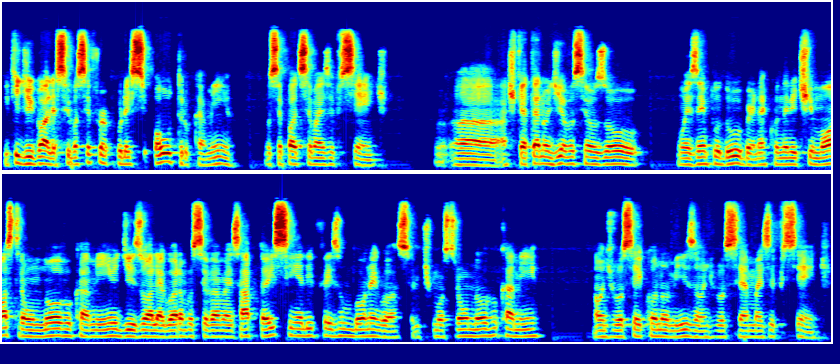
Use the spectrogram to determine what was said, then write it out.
e que diga, olha, se você for por esse outro caminho, você pode ser mais eficiente. Uh, acho que até no dia você usou um exemplo do Uber, né? Quando ele te mostra um novo caminho e diz, olha, agora você vai mais rápido, aí sim ele fez um bom negócio. Ele te mostrou um novo caminho onde você economiza, onde você é mais eficiente.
